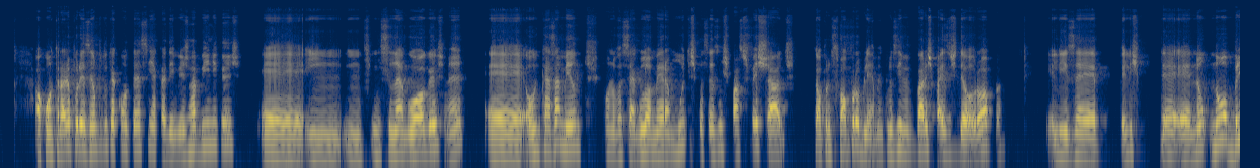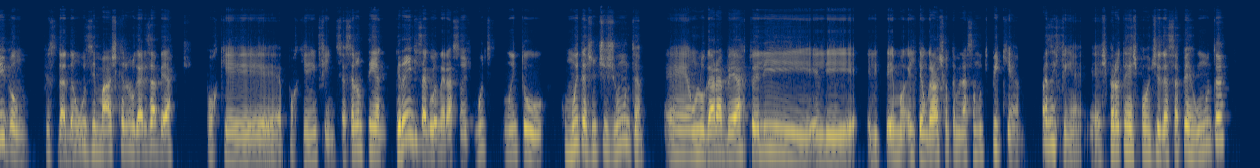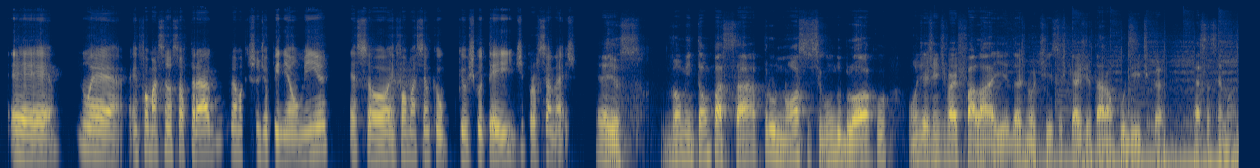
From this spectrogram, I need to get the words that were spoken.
ao contrário, por exemplo, do que acontece em academias rabínicas, é, em, em, em, sinagogas, né? É, ou em casamentos, quando você aglomera muitas pessoas em espaços fechados, que é o principal problema. Inclusive, vários países da Europa, eles, é, eles é, é, não, não obrigam que o cidadão use máscara em lugares abertos, porque, porque enfim, se você não tem grandes aglomerações muito, muito, com muita gente junta, é, um lugar aberto ele, ele, ele, tem, ele tem um grau de contaminação muito pequeno. Mas, enfim, é, espero ter respondido essa pergunta. É, não é a informação eu só trago, não é uma questão de opinião minha, é só a informação que eu, que eu escutei de profissionais. É isso. Vamos então passar para o nosso segundo bloco, onde a gente vai falar aí das notícias que agitaram a política essa semana.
